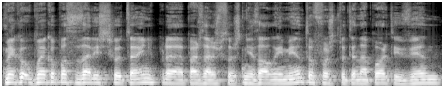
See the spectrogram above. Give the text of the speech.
como, é que, como é que eu posso usar isto que eu tenho para, para ajudar as pessoas? Tinhas algo em mente ou foste batendo à porta e vendo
